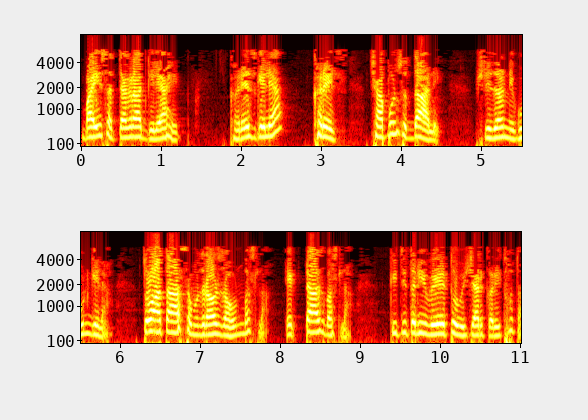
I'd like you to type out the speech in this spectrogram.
बाई सत्याग्रहात गेल्या आहेत. खरेच गेल्या? खरेच. छापून सुद्धा आले. श्रीधर निघून गेला. तो आता समुद्रावर जाऊन बसला. एकटाच बसला. कितीतरी वेळ तो विचार करीत होता.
